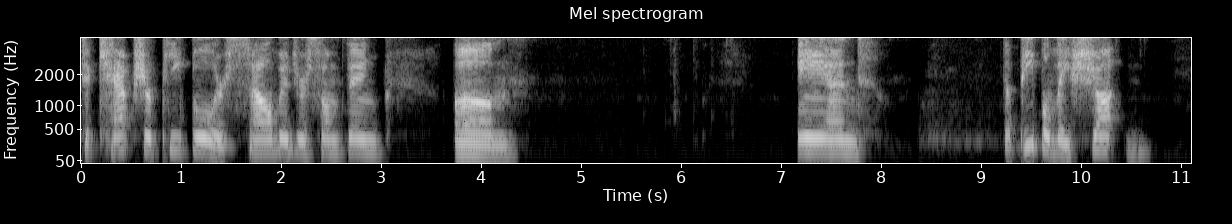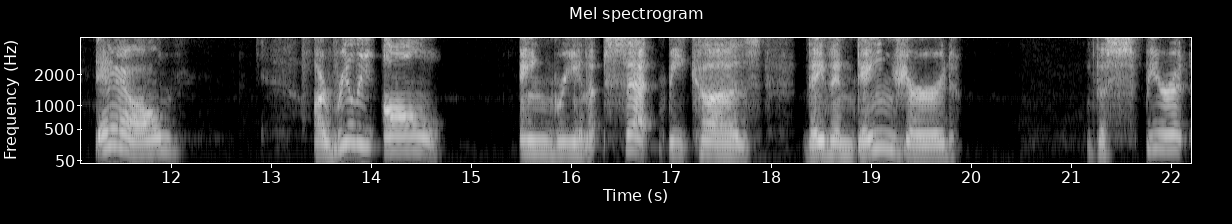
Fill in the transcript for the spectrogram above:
to capture people or salvage or something. Um, And the people they shot down are really all angry and upset because they've endangered the spirit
